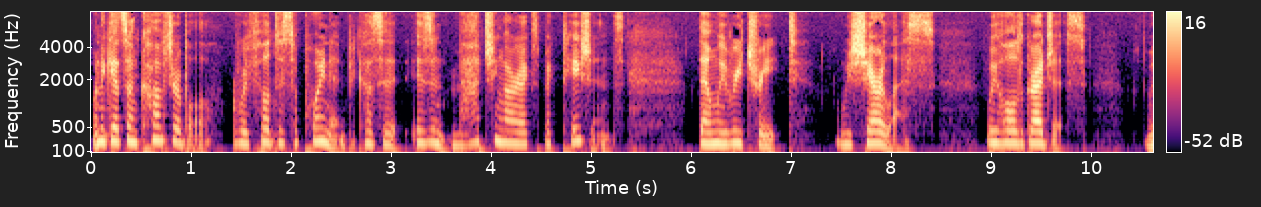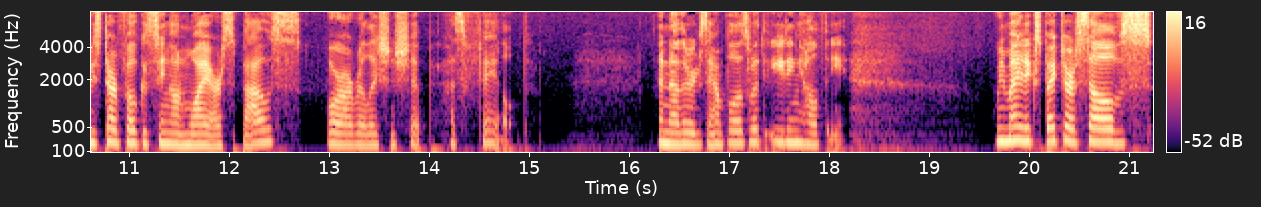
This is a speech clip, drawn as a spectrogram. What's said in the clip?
When it gets uncomfortable or we feel disappointed because it isn't matching our expectations, then we retreat. We share less. We hold grudges. We start focusing on why our spouse or our relationship has failed. Another example is with eating healthy. We might expect ourselves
